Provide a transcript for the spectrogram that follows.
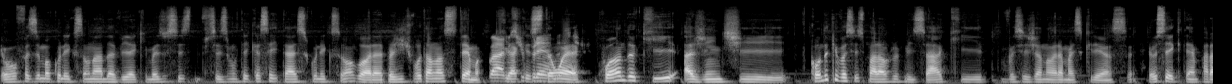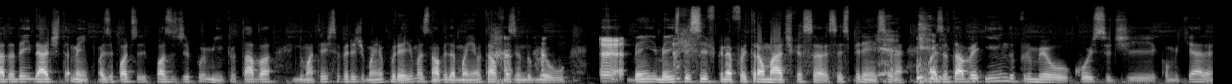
Eu vou fazer uma conexão nada a ver aqui, mas vocês, vocês vão ter que aceitar essa conexão agora, né? Pra gente voltar no nosso tema. Vai, que a questão surpreenda. é, quando que a gente... Quando que vocês pararam pra pensar que você já não era mais criança? Eu sei que tem a parada da idade também, mas eu posso, posso dizer por mim, que eu tava numa terça-feira de manhã, por aí, umas nove da manhã, eu tava fazendo o meu... bem, bem específico, né? Foi traumática essa, essa experiência, né? Mas eu tava indo pro meu curso de... Como que era?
